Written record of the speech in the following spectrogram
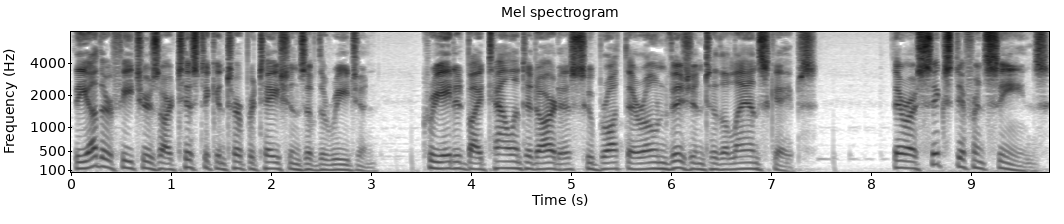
The other features artistic interpretations of the region, created by talented artists who brought their own vision to the landscapes. There are six different scenes,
